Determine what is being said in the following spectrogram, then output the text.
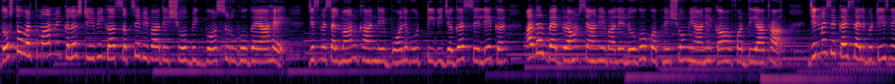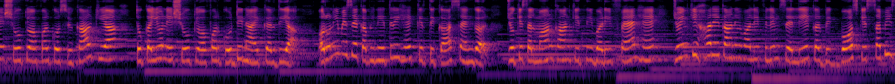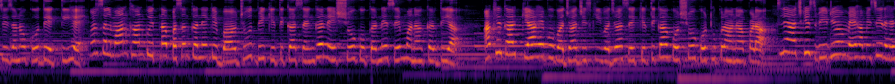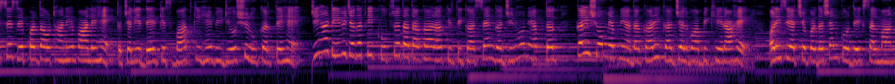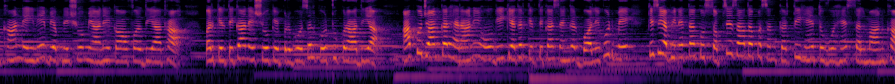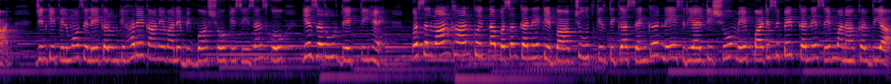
दोस्तों, वर्तमान में कलर्स टीवी का सबसे विवादित शो बिग बॉस शुरू हो गया है। जिसमें सलमान खान ने बॉलीवुड टीवी जगत से लेकर अदर बैकग्राउंड से आने वाले लोगों को अपने शो में आने का ऑफ़र दिया था। जिनमें से कई सेलिब्रिटीज ने शो के ऑफ़र को स्वीकार किया तो कईयों ने शो के ऑफ़र को डिनाई कर दिया। और उन्हीं में से एक अभिनेत्री है कृतिका सेंगर, जो कि सलमान खान की इतनी बड़ी फ़ैन है, जो इनकी हर एक आने वाली फ़िल्म से लेकर बिग बॉस के सभी सीजनों को देखती है। पर सलमान खान को इतना पसंद करने के बावजूद भी कृतिका सेंगर ने शो को करने से मना कर दिया। आखिरकार क्या है वो वजह जिसकी वजह से कृतिका को शो को ठुकराना पड़ा? इसलिए आज के इस वीडियो में हम इसी रहस्य से पर्दा उठाने वाले हैं। तो चलिए देर किस बात की है वीडियो शुरू करते हैं। जी हाँ टीवी जगत की खूबसूरत अदाकारा कृतिका सेंगर, जिन्होंने अब तक कई शो में अपनी अदाकारी का जलवा बिखेरा है। और इसी अच्छे प्रदर्शन को देख सलमान खान ने इन्हें भी अपने शो में आने का ऑफ़र दिया था। पर कृतिका ने शो के प्रपोजल को ठुकरा दिया। आपको जानकर हैरानी होगी कि अगर कृतिका सेंगर बॉलीवुड में किसी अभिनेता को सबसे ज़्यादा पसंद करती हैं तो वो है सलमान खान, जिनकी फ़िल्मों से लेकर उनके हर एक आने वाले बिग बॉस शो के सीज़न को ये ज़रूर देखती हैं। पर सलमान खान को इतना पसंद करने के बावजूद कृतिका सेंगर ने इस रियलिटी शो में पार्टिसिपेट करने से मना कर दिया।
